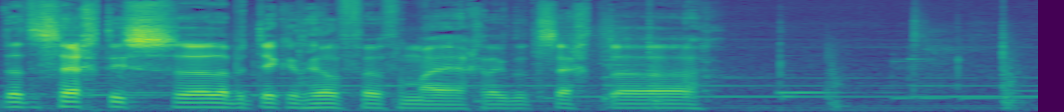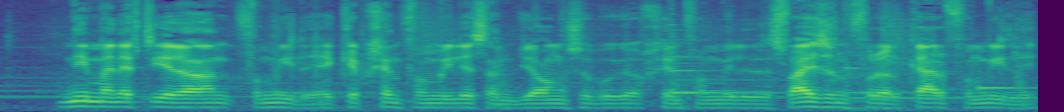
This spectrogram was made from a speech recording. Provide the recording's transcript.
Dat is echt iets, eh, dat betekent heel veel voor mij eigenlijk. Dat is echt... eh, niemand heeft hier aan familie. Ik heb geen familie, en de jongens hebben ook geen familie. Dus wij zijn voor elkaar familie.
